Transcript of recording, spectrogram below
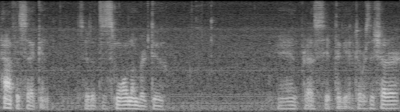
half a second. So that's a small number two and press it to towards the shutter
